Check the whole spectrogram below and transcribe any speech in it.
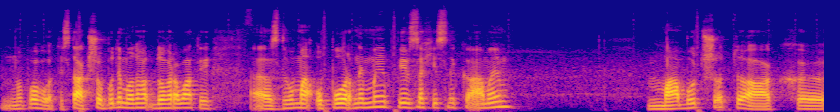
ну погодьтесь. Так, що будемо догравати е, з двома опорними півзахисниками. Мабуть, що так. Е,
